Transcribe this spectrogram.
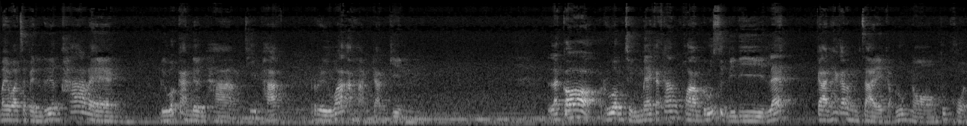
ไม่ว่าจะเป็นเรื่องค่าแรง หรือว่าการเดินทางที่พัก หรือว่าอาหารการกิน แล้วก็รวมถึงแม้กระทั่งความรู้สึกดีๆ และการให้กำลังใจกับลูกน้องทุกคน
